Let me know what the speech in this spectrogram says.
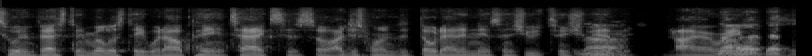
to invest in real estate without paying taxes. So I just wanted to throw that in there since you since you no, have IRA. That's,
